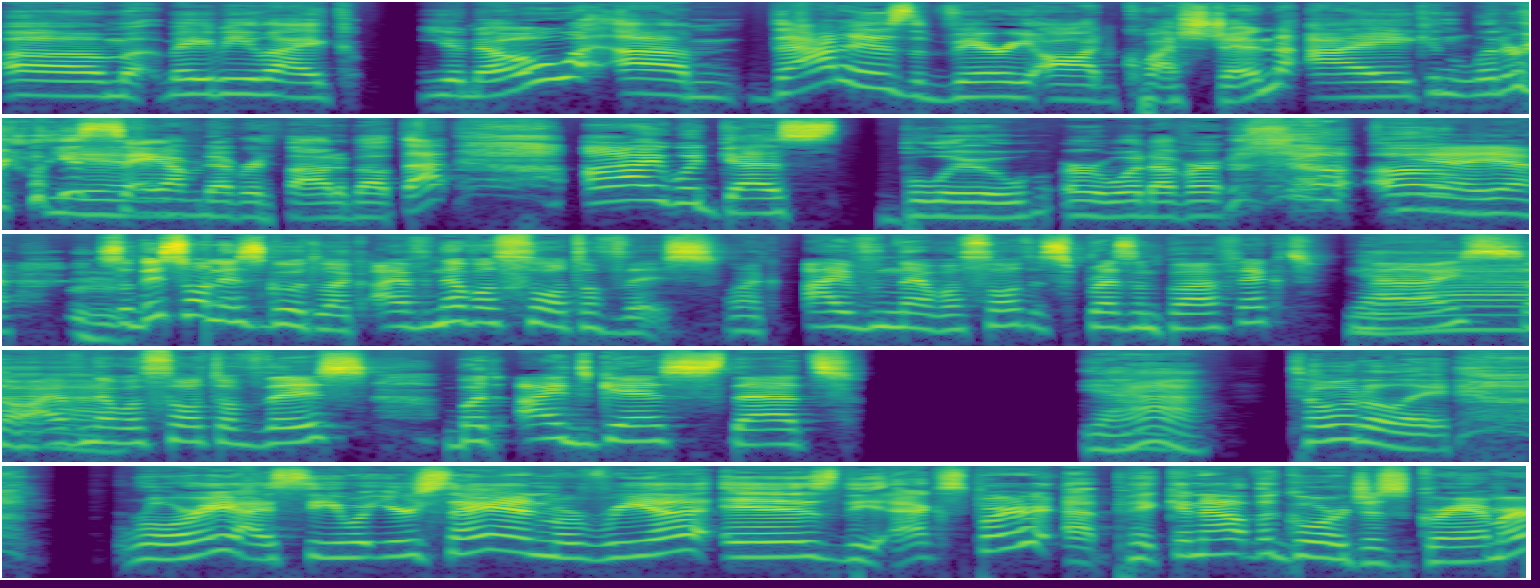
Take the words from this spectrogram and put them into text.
um, maybe like you know, um, that is a very odd question. I can literally say I've never thought about that. I would guess blue or whatever. Um, yeah, yeah. Mhm. So this one is good. Like I've never thought of this. Like I've never thought it's present perfect. Nice. So I've never thought of this, but I'd guess that Yeah, totally. Rory, I see what you're saying. Maria is the expert at picking out the gorgeous grammar.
